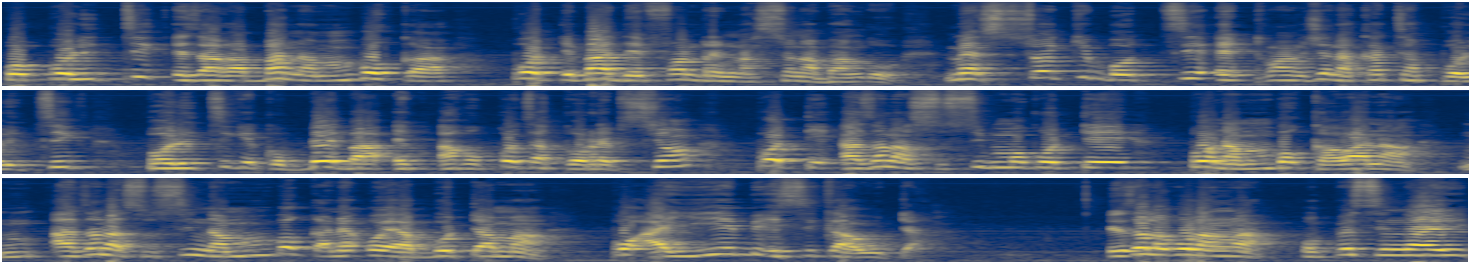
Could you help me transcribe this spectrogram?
po politique ezalaka bana mboka po te ba défendre nation na bango mais soki botie étranger na kati ya politique politique ekobeba akokotisa corruption po te aza na souci moko te mpo na mboka wana aza na souci na mboka na oyo abotama mpo ayebi esika auta eza lokola nga opesi ngai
